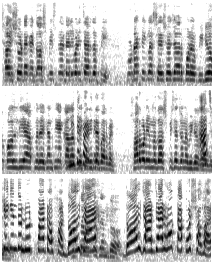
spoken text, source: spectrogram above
ছয়শো টাকায় দশ piece delivery charge free product এগুলো শেষ হয়ে যাওয়ার পরে ভিডিও কল দিয়ে আপনারা এখান থেকে কালার দেখে নিতে পারবেন। সর্বনিম্ন দশ পিসের জন্য ভিডিও আজকে কিন্তু লুটপাট অফার দল যার দল যার যার হোক কাপড় সবার।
